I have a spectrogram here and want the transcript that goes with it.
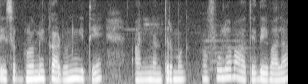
ते सगळं मी काढून घेते. आणि नंतर मग फुलं वाहते देवाला.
